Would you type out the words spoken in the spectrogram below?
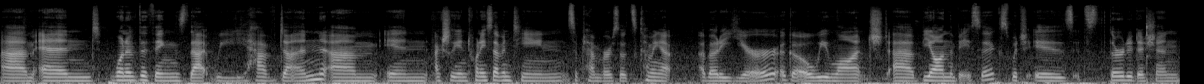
Um, and one of the things that we have done um, in actually in 2017 September, so it's coming up about a year ago, we launched uh, Beyond the Basics, which is its third edition.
